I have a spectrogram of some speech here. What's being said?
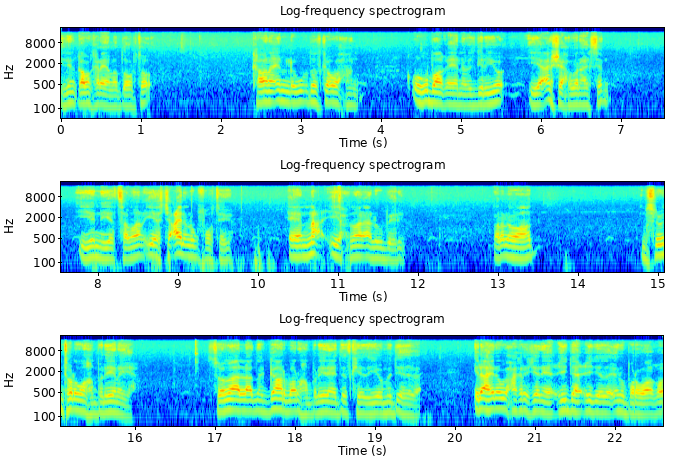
idin qaban karaya la doorto. Kaana in lagu dadka waxaan ugu baaqaya nabadgeliyo iyo anshax wanaagsan iyo niyad samaan iyo jacayl in lagu footeeyo. Ee nac iyo xumaan aan lagu beerin. Mar dhawaad muslimiinta o dhan waa hambalyaynaya somalilandna gaar baan u hambalyaynaya dadkeeda iyo ummaddeedaba. Ilaahayna waxaan ka rajeynayaa ciiddaa ciideeda inuu barwaaqo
